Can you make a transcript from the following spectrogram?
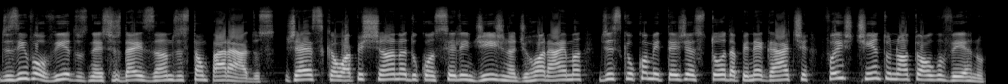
desenvolvidos nesses 10 anos estão parados. Jéssica Wapichana, do Conselho Indígena de Roraima, diz que o comitê gestor da Pinegate foi extinto no atual governo,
